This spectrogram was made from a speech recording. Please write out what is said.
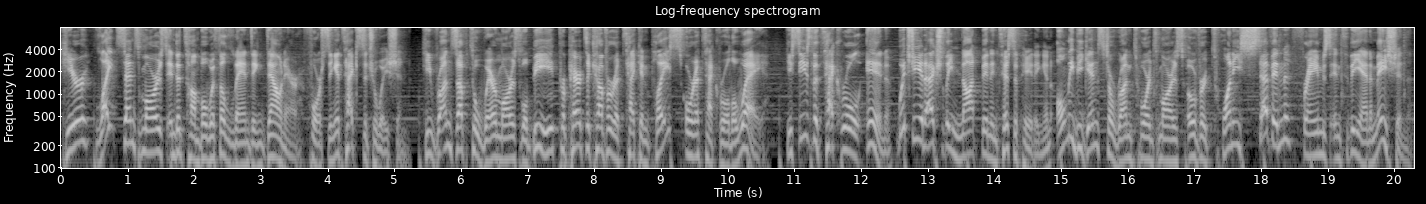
Here, Light sends Marss into tumble with a landing down air, forcing a tech situation. He runs up to where Marss will be, prepared to cover a tech in place or a tech roll away. He sees the tech roll in, which he had actually not been anticipating, and only begins to run towards Marss over 27 frames into the animation.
